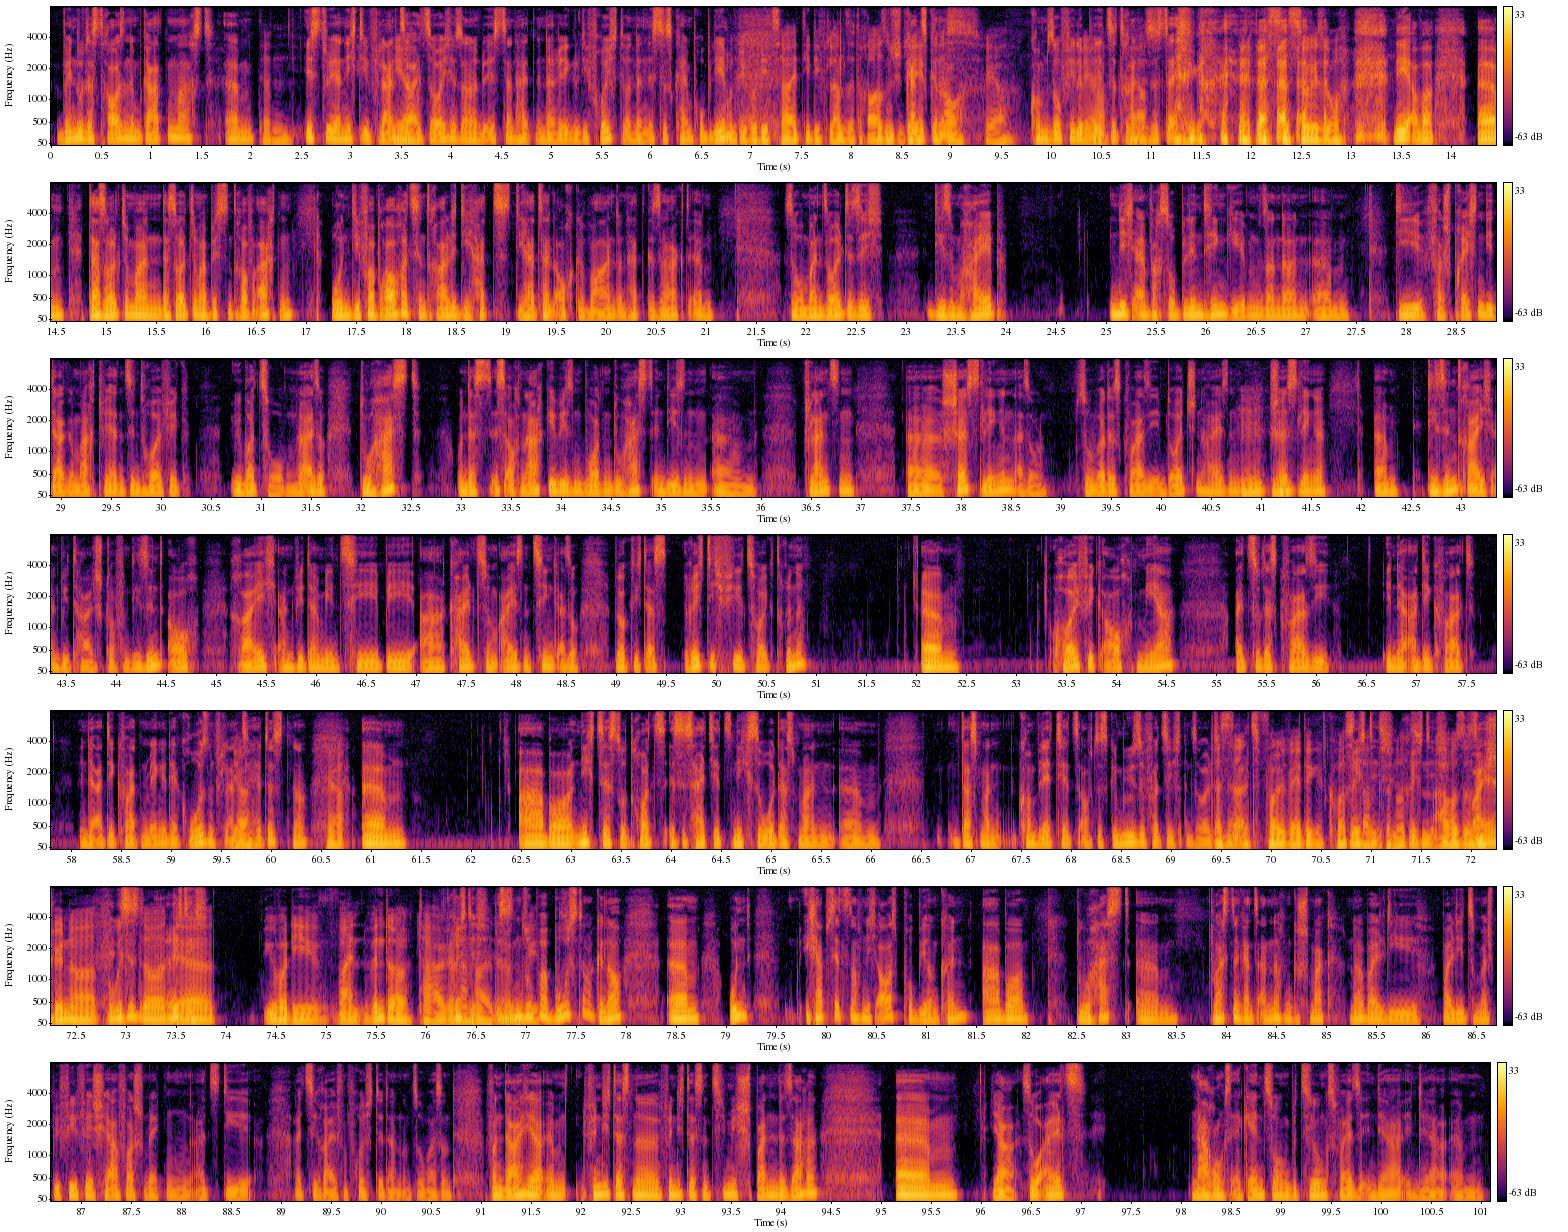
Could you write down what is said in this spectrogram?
Wenn du das draußen im Garten machst, ähm, Dann, isst du ja nicht die Pflanze Ja. als solche, sondern du isst dann halt in der Regel die Früchte und dann ist das kein Problem. und über die Zeit, die die Pflanze draußen steht, Ganz genau. Ist, ja, Kommen so viele Ja, Pilze dran, das ist da egal. das ist sowieso. Nee, aber ähm, da sollte man, da sollte man ein bisschen drauf achten. Und die Verbraucherzentrale, die hat, die hat halt auch gewarnt und hat gesagt, ähm, so, man sollte sich diesem Hype nicht einfach so blind hingeben, sondern ähm, die Versprechen, die da gemacht werden, sind häufig überzogen. Ne? Also du hast, und das ist auch nachgewiesen worden, du hast in diesen ähm, Pflanzen äh, Schösslingen, also so würde es quasi im Deutschen heißen, Mhm. Schösslinge, ähm, die sind reich an Vitalstoffen. Die sind auch reich an Vitamin C, B, A, Calcium, Eisen, Zink. Also wirklich, da ist richtig viel Zeug drin. Ähm, häufig auch mehr, als du das quasi in der adäquat, in der adäquaten Menge der großen Pflanze Ja. hättest. Ne? Ja, Ähm, aber nichtsdestotrotz ist es halt jetzt nicht so, dass man, ähm, dass man komplett jetzt auf das Gemüse verzichten sollte. das ne? als vollwertige Kost dann Richtig, zu nutzen. richtig. Aber es ist ein schöner Es ist ein- Booster, über die Wein Wintertage Richtig, dann halt es ist ein super Booster, genau. Ähm, und ich habe es jetzt noch nicht ausprobieren können, aber du hast, ähm, du hast einen ganz anderen Geschmack, ne? weil, die, weil die zum Beispiel viel, viel schärfer schmecken als die, als die reifen Früchte dann und sowas. Und von daher ähm, finde ich, das eine- finde ich das eine ziemlich spannende Sache. Ähm, ja, so als Nahrungsergänzung, beziehungsweise in der, in der ähm,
